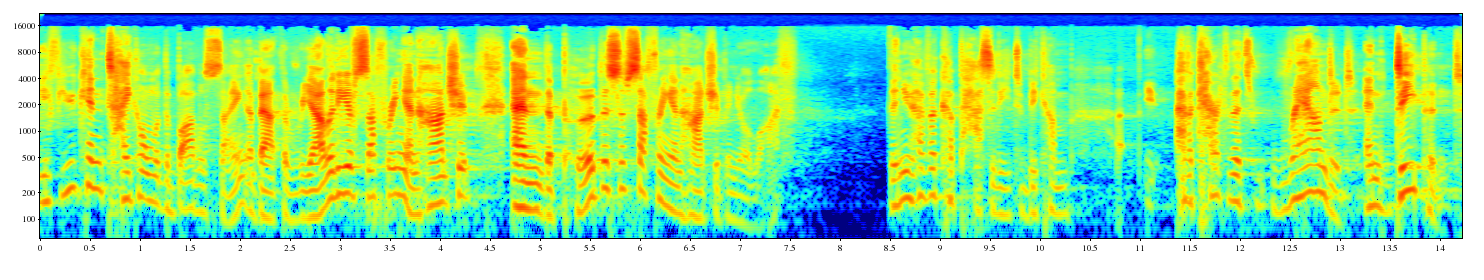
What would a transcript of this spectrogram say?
if you can take on what the Bible's saying about the reality of suffering and hardship and the purpose of suffering and hardship in your life, then you have a capacity to become, uh, have a character that's rounded and deepened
